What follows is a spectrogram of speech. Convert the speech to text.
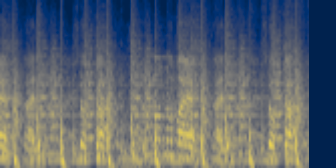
前2人、初夏、自分の前2人、初。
